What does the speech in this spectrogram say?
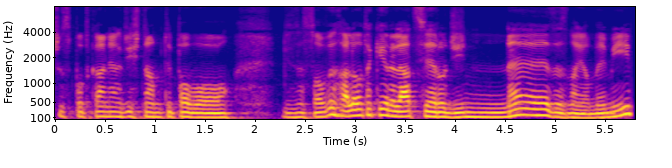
czy spotkaniach gdzieś tam typowo biznesowych, ale o takie relacje rodzinne ze znajomymi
